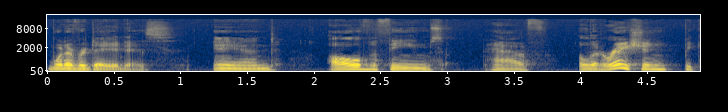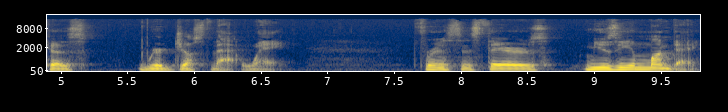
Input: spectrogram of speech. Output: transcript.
whatever day it is, and all the themes have alliteration because we're just that way. For instance, there's Museum Monday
